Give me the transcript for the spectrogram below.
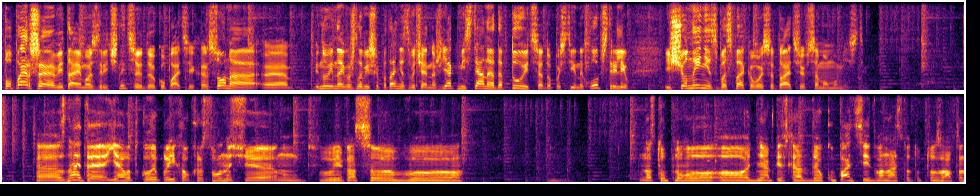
По-перше, вітаємо з річницею деокупації Херсона. Е, ну і найважливіше питання, звичайно ж, як містяни адаптуються до постійних обстрілів, і що нині з безпековою ситуацією в самому місті? Е, знаєте, я от коли приїхав в Херсон, ще ну, якраз е, в наступного дня після деокупації, 12-го, тобто завтра,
